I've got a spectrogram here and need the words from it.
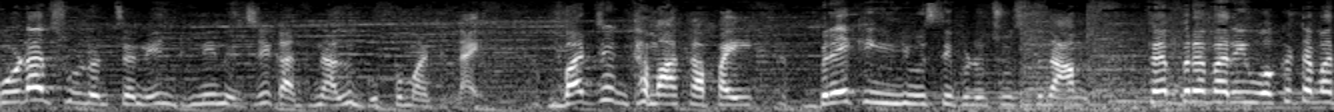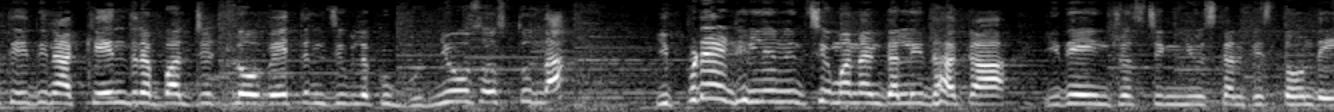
కూడా చూడొచ్చని ఢిల్లీ నుంచి కథనాలు గుప్పమంటున్నాయి. బడ్జెట్ ధమాకాపై బ్రేకింగ్ న్యూస్ ఇప్పుడు చూస్తున్నాం. ఫిబ్రవరి ఒకటవ తేదీన కేంద్ర బడ్జెట్లో వేతన జీవులకు గుడ్ న్యూస్ వస్తుందా? ఇప్పుడే ఢిల్లీ నుంచి మనం గల్లీ దాకా ఇదే ఇంట్రెస్టింగ్ న్యూస్ కనిపిస్తోంది.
